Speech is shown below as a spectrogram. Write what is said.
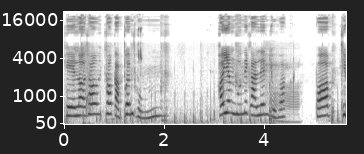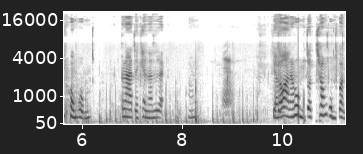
เคแล้วเท่าเท่ากับเพื่อนผม เขายังรู้ในการเล่นอยู่เพราะเพราะคลิปของผมก็น่าจะแค่นั้นแหละ เดี๋ยวระหว่างนั้นผมจดช่องผมก่อน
